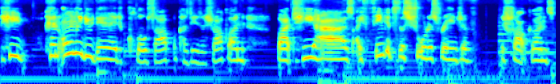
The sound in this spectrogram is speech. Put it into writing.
he can only do damage close up because he's a shotgun but he has i think it's the shortest range of the shotguns.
